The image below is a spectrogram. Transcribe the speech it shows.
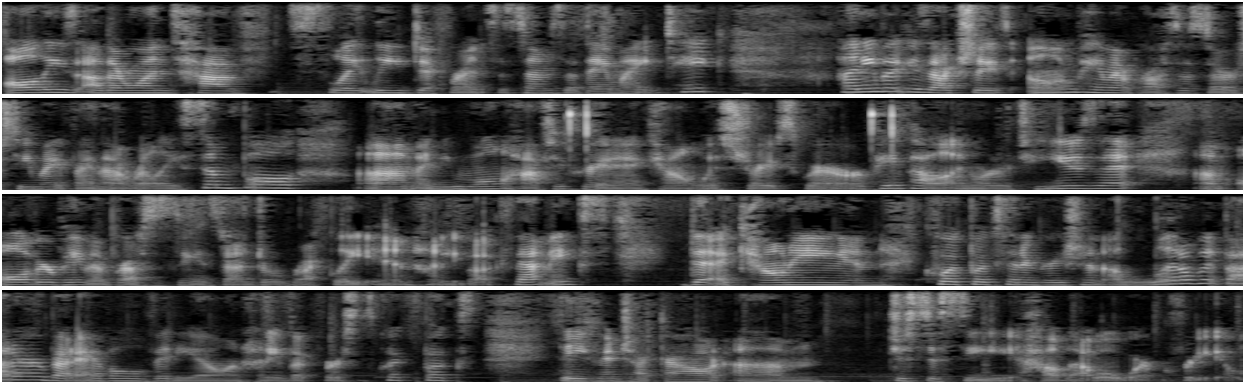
all these other ones have slightly different systems that they might take. Honeybook is actually its own payment processor, so you might find that really simple um, and you won't have to create an account with Stripe, Square, or PayPal in order to use it. Um, all of your payment processing is done directly in Honeybook. That makes the accounting and QuickBooks integration a little bit better, but I have a whole video on Honeybook versus QuickBooks that you can check out um, just to see how that will work for you.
